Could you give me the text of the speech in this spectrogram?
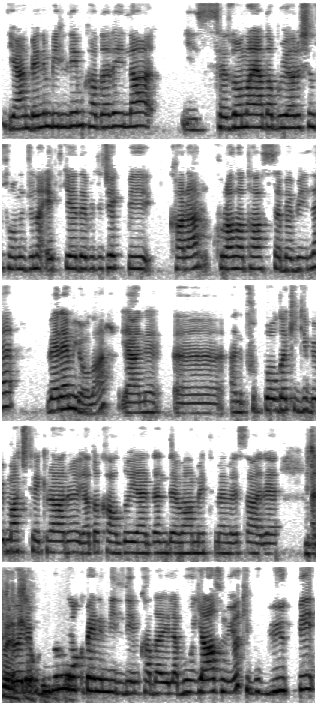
Yani benim bildiğim kadarıyla e, sezona ya da bu yarışın sonucuna etki edebilecek bir karar kural hatası sebebiyle veremiyorlar. Yani e, hani futboldaki gibi maç tekrarı ya da kaldığı yerden devam etme vesaire. Hiç hani böyle bir öyle şey yok. bir durum yok benim bildiğim kadarıyla. Bu yazmıyor ki bu büyük bir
